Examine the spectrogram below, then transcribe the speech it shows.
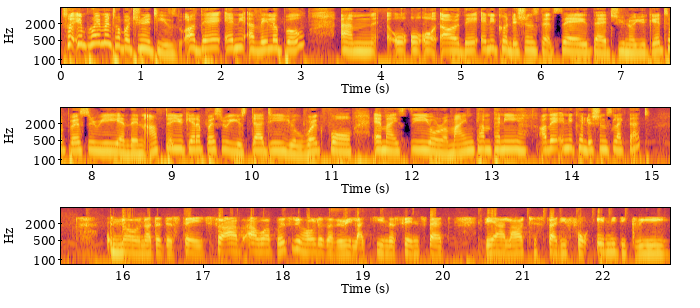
So, employment opportunities are there any available, um, or, or, or are there any conditions that say that you know you get a bursary and then after you get a bursary you study, you'll work for MIC or a mine company? Are there any conditions like that? No, not at this stage. So our, our bursary holders are very lucky in the sense that they are allowed to study for any degree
